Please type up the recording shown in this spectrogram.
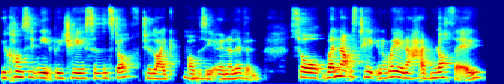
You constantly need to be chasing stuff to like mm. obviously earn a living. So when that was taken away and I had nothing,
